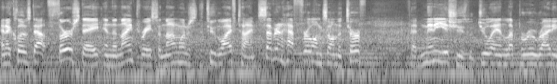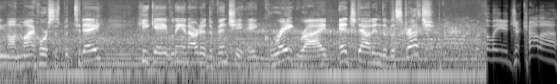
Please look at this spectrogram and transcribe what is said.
And I closed out Thursday in the ninth race, a non-winners of the two lifetime, seven and a half furlongs on the turf. I've had many issues with Julien Leparoux riding on my horses, but today he gave Leonardo da Vinci a great ride, edged out into the stretch, Jacala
